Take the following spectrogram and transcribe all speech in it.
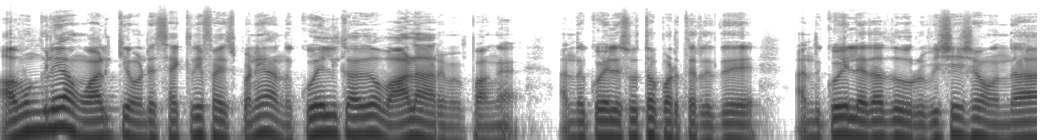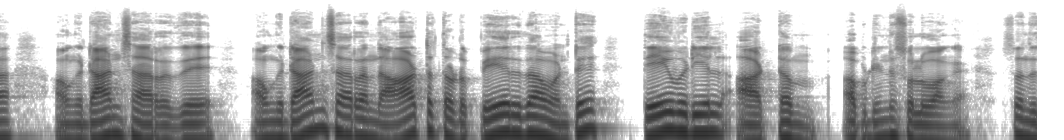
அவங்களே அவங்க வாழ்க்கையை வந்துட்டு சாக்ரிஃபைஸ் பண்ணி அந்த கோயிலுக்காக வாழ ஆரம்பிப்பாங்க. அந்த கோயிலை சுத்தப்படுத்துறது அந்த கோயிலில் ஏதாவது ஒரு விசேஷம் வந்தால் அவங்க டான்ஸ் ஆடுறது அவங்க டான்ஸ் ஆடுற அந்த ஆட்டத்தோட பேர் தான் வந்துட்டு தேவடியல் ஆட்டம் அப்படின்னு சொல்லுவாங்க. ஸோ அந்த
